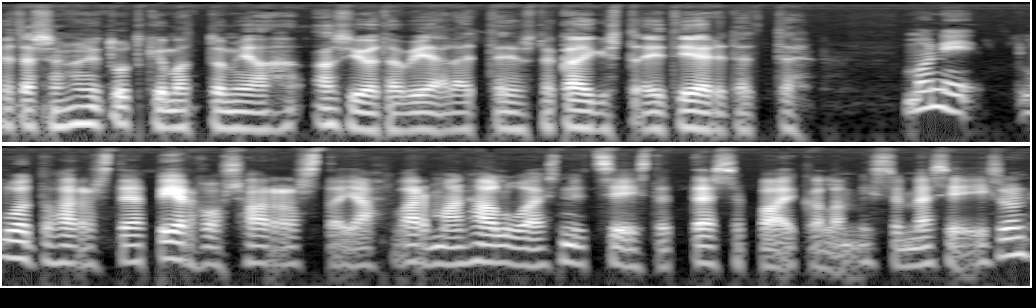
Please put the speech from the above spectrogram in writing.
ja tässä on tutkimattomia asioita vielä, että josta kaikista ei tiedetä. Että... Moni luontoharrastaja, perhosharrastaja varmaan haluaisi nyt seistä tässä paikalla, missä mä seison,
